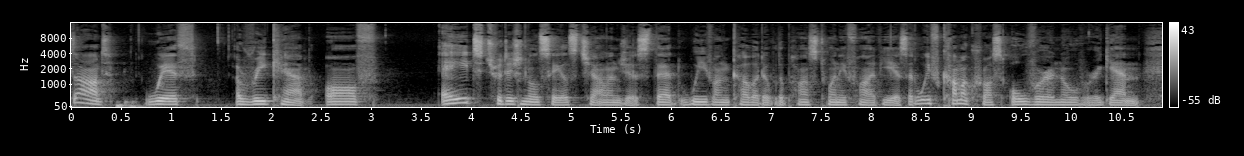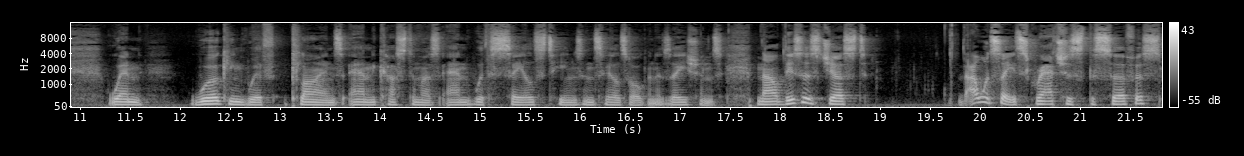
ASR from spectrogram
start with a recap of eight traditional sales challenges that we've uncovered over the past 25 years that we've come across over and over again when working with clients and customers and with sales teams and sales organizations. Now, this is just I would say it scratches the surface.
